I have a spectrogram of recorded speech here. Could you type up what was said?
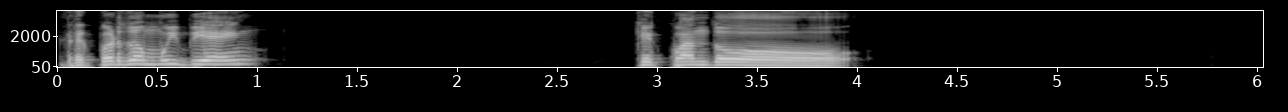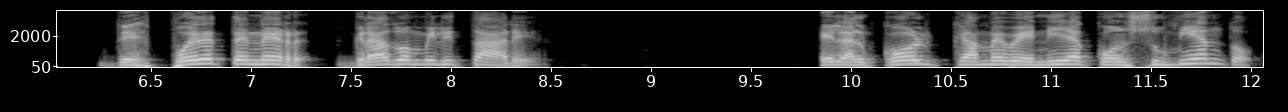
recuerdo muy bien que cuando después de tener grados militares, el alcohol que me venía consumiendo,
